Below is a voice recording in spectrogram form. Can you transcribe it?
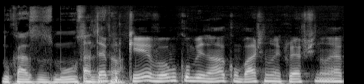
No caso dos monstros. Até e tal. porque, vamos combinar, combate no Minecraft não é a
